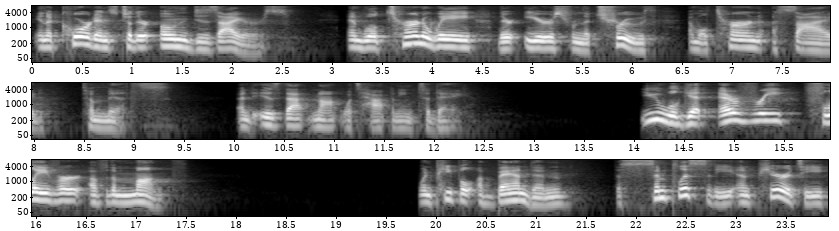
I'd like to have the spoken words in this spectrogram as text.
in accordance to their own desires and will turn away their ears from the truth and will turn aside to myths. And is that not what's happening today? You will get every flavor of the month when people abandon the simplicity and purity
